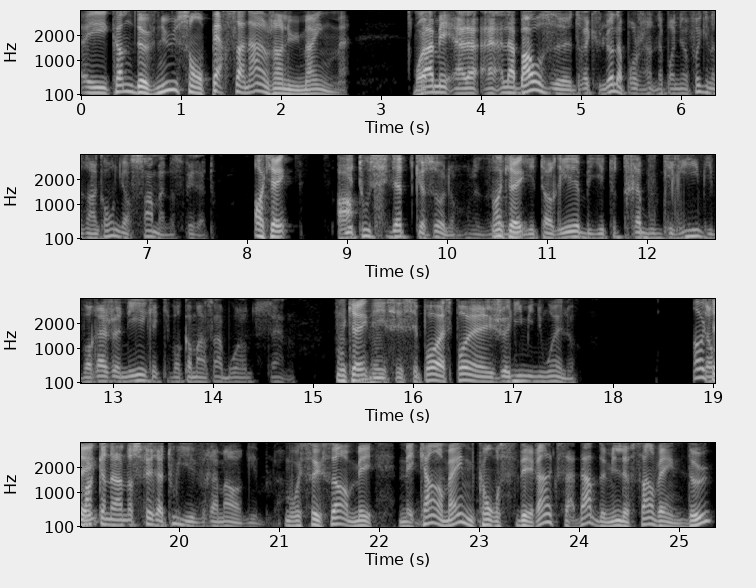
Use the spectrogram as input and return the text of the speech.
est, comme devenu son personnage en lui-même. Ouais. mais à la, base, euh, Dracula, la, première fois qu'il le rencontre, il ressemble à Nosferatu. OK. Il ah. est aussi laid que ça. Là. Il est horrible, il est tout très bougri, puis il va rajeunir quand il va commencer à boire du sang. OK. Mais c'est pas, pas un joli minouin. Là. OK. Tu que dans Nosferatu, il est vraiment horrible. Oui, c'est ça. Mais, mais quand même, considérant que ça date de 1922,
